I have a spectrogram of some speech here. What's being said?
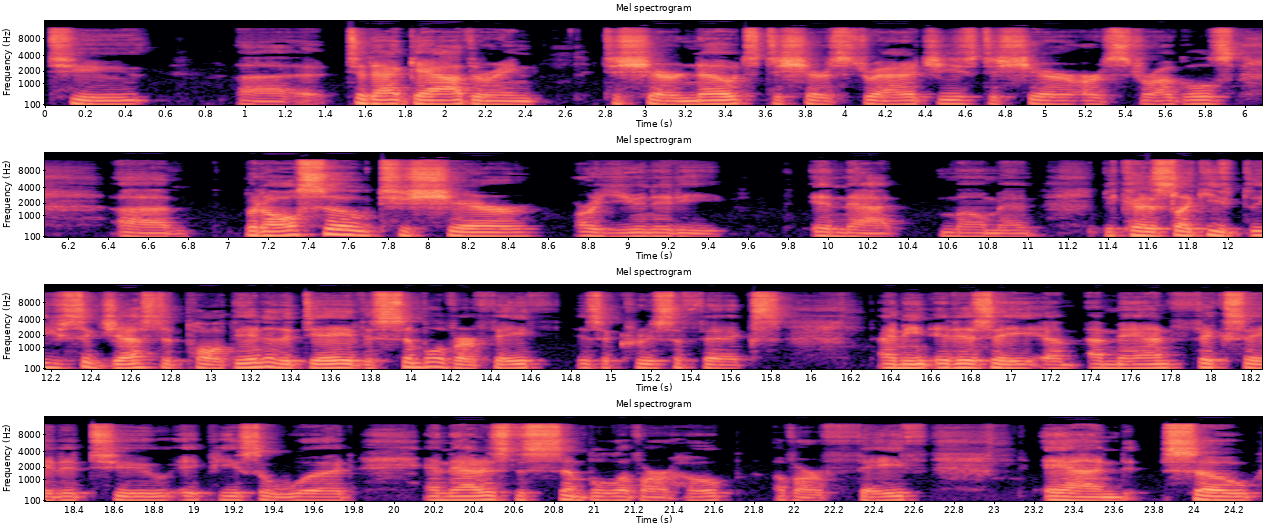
to uh, to that gathering to share notes, to share strategies, to share our struggles, uh, but also to share our unity in that moment. Because, like you, you suggested, Paul, at the end of the day, the symbol of our faith is a crucifix. I mean, it is a, a, a man fixated to a piece of wood, and that is the symbol of our hope, of our faith. And so,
